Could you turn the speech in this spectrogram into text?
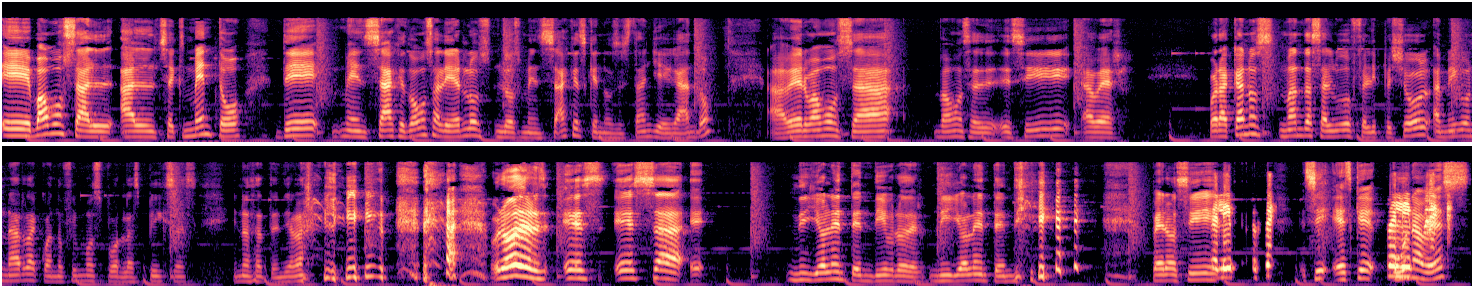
eh, vamos al, al, segmento de mensajes. Vamos a leer los, los mensajes que nos están llegando. A ver, vamos a. Vamos a decir. A ver. Por acá nos manda saludos Felipe Scholl, amigo Narda, cuando fuimos por las pizzas y nos atendió la brother, es esa. Eh, ni yo le entendí, brother. Ni yo le entendí. Pero sí. Felipe, sí, es que una vez.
